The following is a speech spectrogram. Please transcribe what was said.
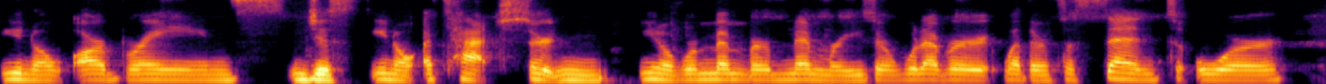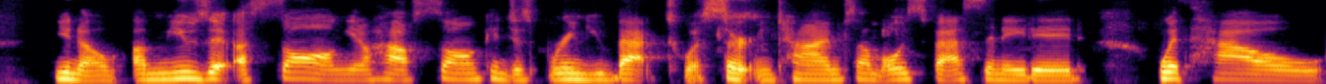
you know our brains just you know attach certain you know remember memories or whatever whether it's a scent or you know a music a song you know how a song can just bring you back to a certain time. So i'm always fascinated with how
